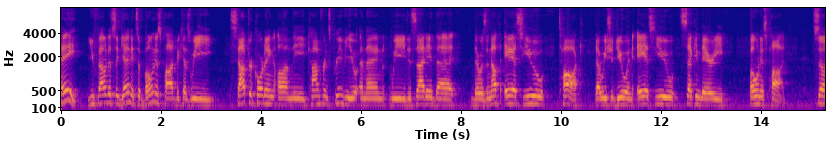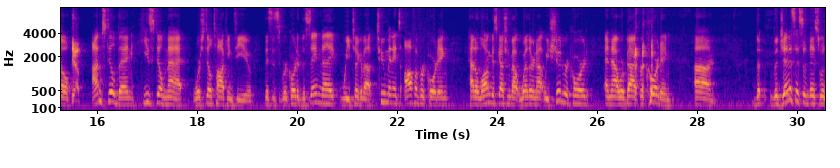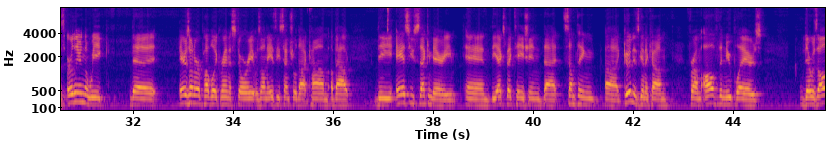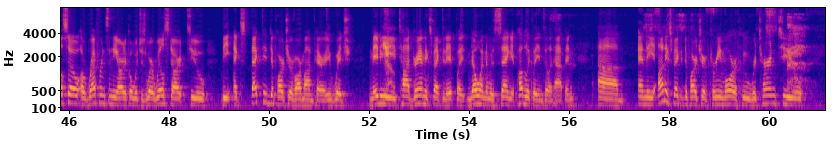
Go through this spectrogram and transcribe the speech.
Hey, you found us again. It's a bonus pod because we stopped recording on the conference preview and then we decided that there was enough ASU talk that we should do an ASU secondary bonus pod. So Yep. I'm still Ben. He's still Matt. We're still talking to you. This is recorded the same night. We took about two minutes off of recording, had a long discussion about whether or not we should record, and now we're back recording. Um, the the genesis of this was earlier in the week. The Arizona Republic ran a story. It was on azcentral.com about the ASU secondary and the expectation that something uh, good is going to come from all of the new players. There was also a reference in the article, which is where we'll start, to the expected departure of Armand Perry, which maybe Yeah. Todd Graham expected it, but no one was saying it publicly until it happened. Um, and the unexpected departure of Kareem Orr, who returned to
